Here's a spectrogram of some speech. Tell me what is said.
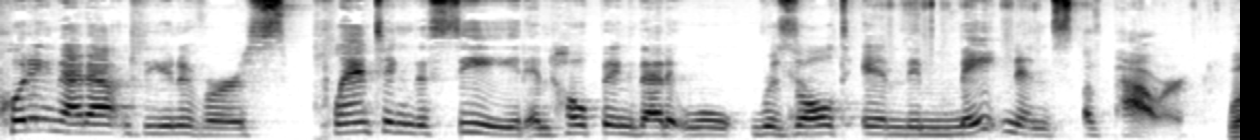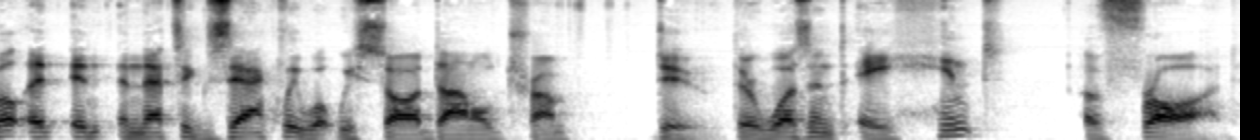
putting that out into the universe, planting the seed, and hoping that it will result in the maintenance of power. Well, and, and, and that's exactly what we saw Donald Trump do. There wasn't a hint of fraud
